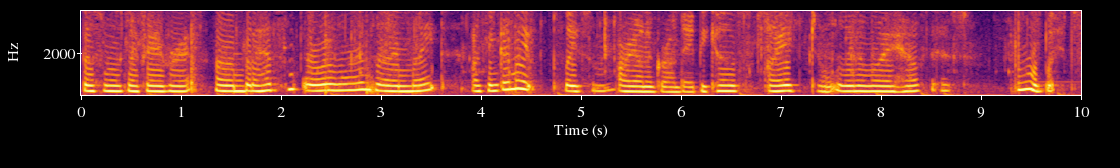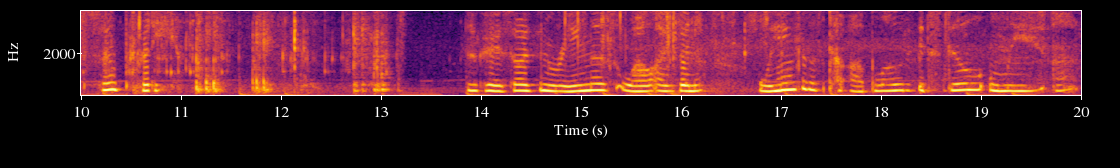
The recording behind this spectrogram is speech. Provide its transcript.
This one is my favorite. Um, but I have some older ones that I might I think I might play some Ariana Grande because I don't really know why I have this. Oh, but it's so pretty. Okay, so I've been reading this while I've been waiting for this to upload. It's still only at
